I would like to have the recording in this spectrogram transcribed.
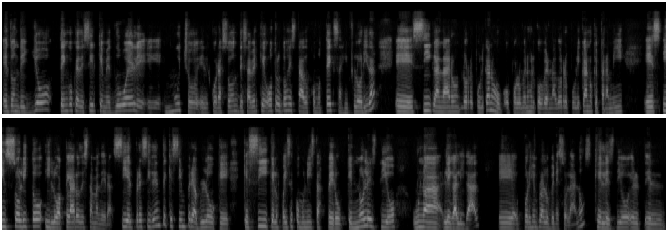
es donde yo tengo que decir que me duele eh, mucho el corazón de saber que otros dos estados como Texas y Florida eh, sí ganaron los republicanos, o, por lo menos el gobernador republicano, que para mí es insólito y lo aclaro de esta manera. Si el presidente que siempre habló que, que sí, que los países comunistas, pero que no les dio una legalidad, eh, por ejemplo, a los venezolanos, que les dio el, el,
